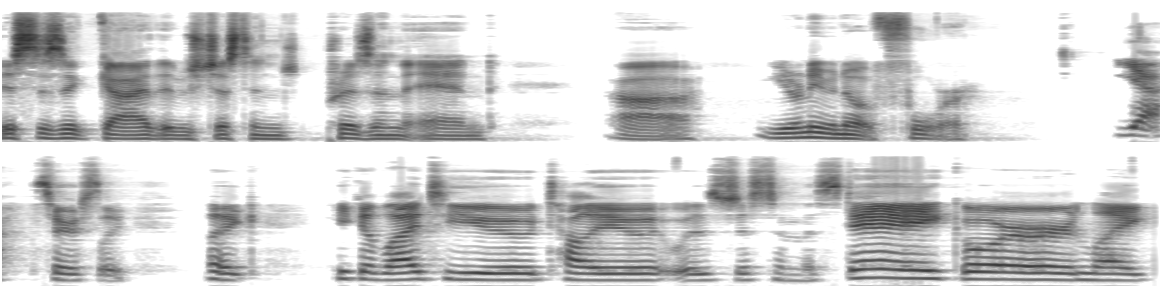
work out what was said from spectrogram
this is a guy that was just in prison and uh, you don't even know what for. Yeah, seriously. Like, he could lie to you, tell you it was just a mistake, or like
